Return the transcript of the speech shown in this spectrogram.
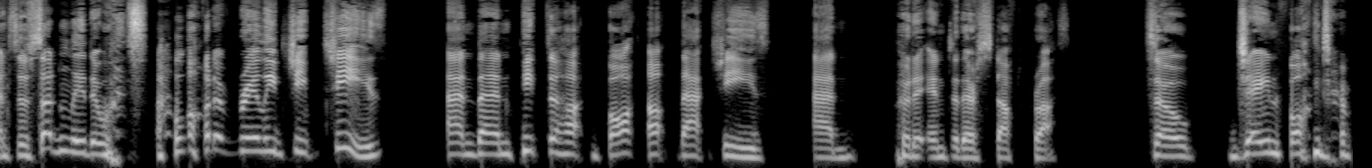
And so suddenly there was a lot of really cheap cheese. And then Pizza Hut bought up that cheese and put it into their stuffed crust. So Jane Fonda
